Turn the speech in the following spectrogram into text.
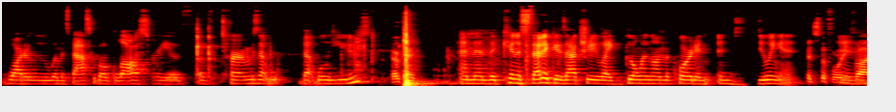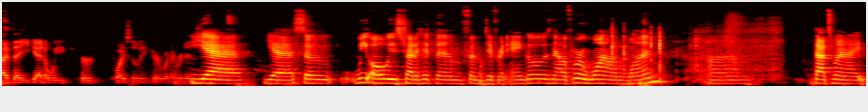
Waterloo women's basketball glossary of, of terms that w- that we'll use. Okay. And then the kinesthetic is actually like going on the court and, and doing it. It's the 45 that you get a week or twice a week or whatever it is. Yeah, yeah. So we always try to hit them from different angles. Now, if we're one on one, um, that's when I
